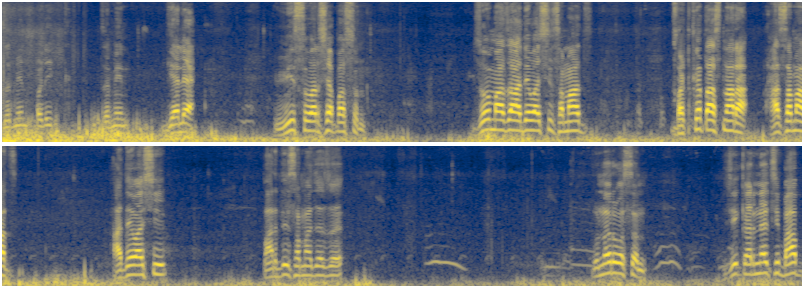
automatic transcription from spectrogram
जमीन पडीक जमीन गेल्या वीस वर्षापासून जो माझा आदिवासी समाज भटकत असणारा हा समाज आदिवासी पारधी समाजाचं पुनर्वसन जी करण्याची बाब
